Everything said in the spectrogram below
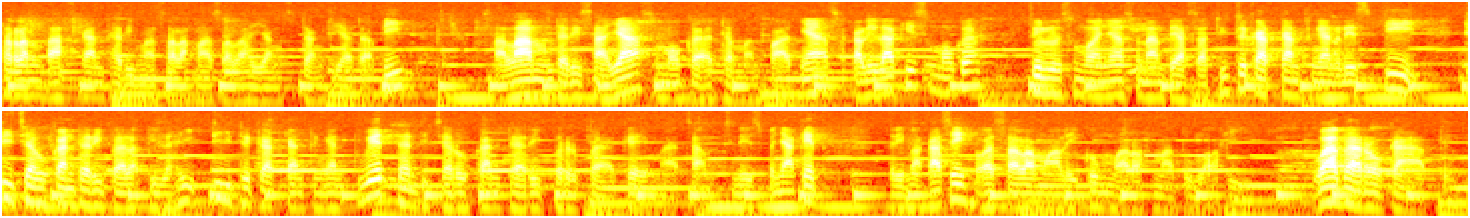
terentaskan dari masalah-masalah yang sedang dihadapi. Salam dari saya semoga ada manfaatnya. Sekali lagi semoga dulur semuanya senantiasa didekatkan dengan rezeki, dijauhkan dari balak bilahi, didekatkan dengan duit dan dijauhkan dari berbagai macam jenis penyakit. Terima kasih. Wassalamualaikum warahmatullahi wabarakatuh.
